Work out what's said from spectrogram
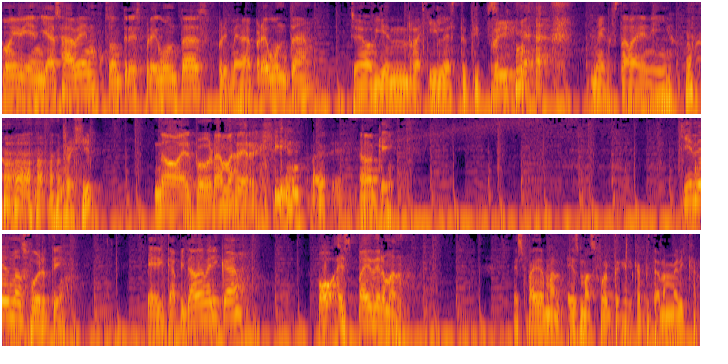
Muy bien, ya saben, son tres preguntas. Primera pregunta. Se veo bien regil este tipo. Sí. Me gustaba de niño. ¿Regil? No, el programa de Regil. Ok. ¿Quién es más fuerte? ¿El Capitán América o Spider-Man? Spider-Man es más fuerte que el Capitán América.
